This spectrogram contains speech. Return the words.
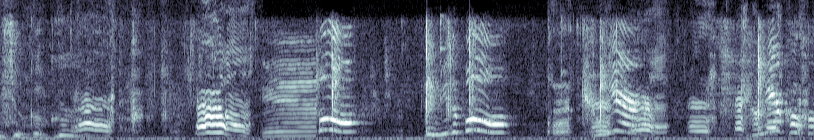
Is a good girl. Yeah. Ball. Bring me the ball. Come here. Come here, Coco.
